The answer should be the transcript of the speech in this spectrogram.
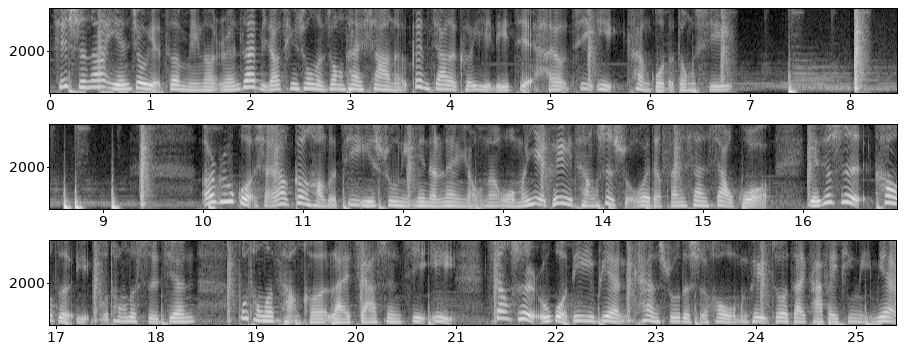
其实呢，研究也证明呢，人在比较轻松的状态下呢，更加的可以理解还有记忆看过的东西。而如果想要更好的记忆书里面的内容呢，我们也可以尝试所谓的分散效果，也就是靠着以不同的时间、不同的场合来加深记忆。像是如果第一遍看书的时候，我们可以坐在咖啡厅里面；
